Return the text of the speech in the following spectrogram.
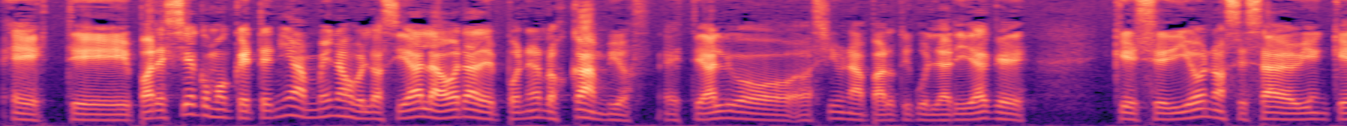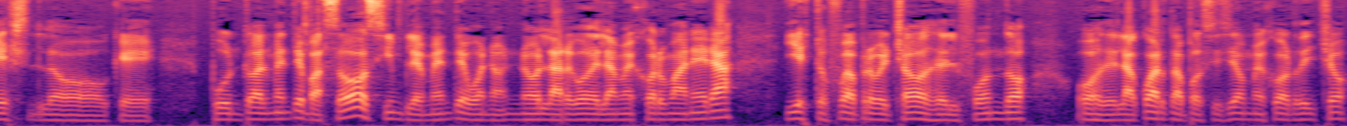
este parecía como que tenía menos velocidad a la hora de poner los cambios este algo así una particularidad que que se dio no se sabe bien qué es lo que puntualmente pasó simplemente bueno no largó de la mejor manera y esto fue aprovechado desde el fondo o de la cuarta posición mejor dicho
